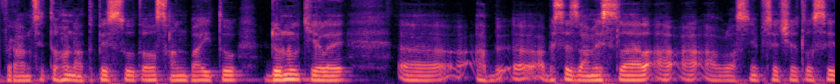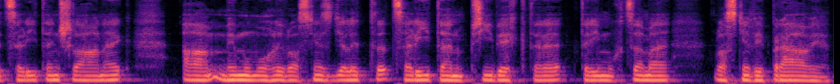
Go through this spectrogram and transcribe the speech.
v rámci toho nadpisu, toho soundbiteu donutili, uh, aby, uh, aby se zamyslel a, a, a vlastně přečetl si celý ten článek a my mu mohli vlastně sdělit celý ten příběh, které, který mu chceme vlastně vyprávět.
